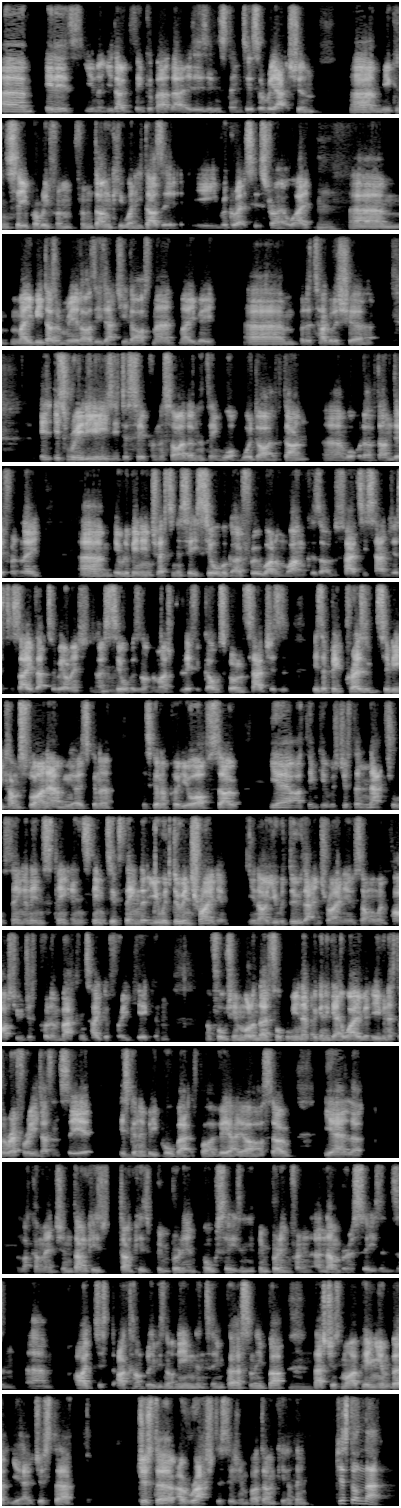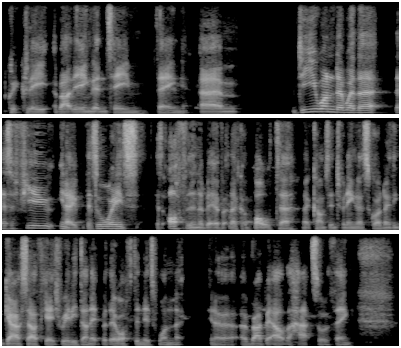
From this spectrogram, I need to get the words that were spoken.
um, it is, you know, you don't think about that. It is instinct. It's a reaction. Um, you can see probably from from Dunkey when he does it, he regrets it straight away. Mm. Um, maybe he doesn't realise he's actually last man. Maybe, um, but a tug of the shirt. It, it's really easy to sit from the side and think, what would I have done? Uh, what would I have done differently? Um, it would have been interesting to see Silva go through one on one because I would fancy Sanchez to save that. To be honest, you know, mm. Silva's not the most prolific goal scorer, and Sanchez is, a big presence. If he comes flying out, mm. you know, it's gonna it's gonna put you off. So yeah, I think it was just a natural thing, an instinct, instinctive thing that you would do in training. You know, you would do that in training. If someone went past you, just pull them back and take a free kick. And unfortunately, in modern day football, you're never going to get away with it. Even if the referee doesn't see it, it's going to be pulled back by VAR. So yeah, look, like I mentioned, Dunkey's Dunkey's been brilliant all season. He's been brilliant for a number of seasons, and um, I just I can't believe he's not in the England team personally. But mm. that's just my opinion. But yeah, just uh, just a, a rash decision by Dunkey, I think. Just on that quickly about the England team thing. Um, do you wonder whether there's a few? You know, there's always there's often a bit of like a bolter that comes into an England squad. I don't think Gareth Southgate's really done it, but there often is one that you know a rabbit out of the hat sort of thing.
